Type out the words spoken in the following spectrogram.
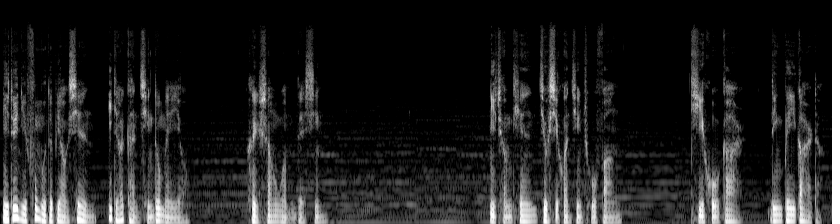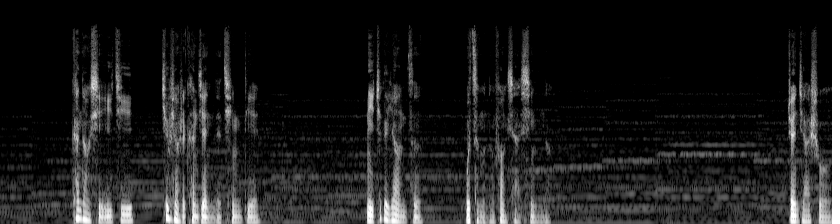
你对你父母的表现一点感情都没有，很伤我们的心。你成天就喜欢进厨房，提壶盖、拎杯盖的。看到洗衣机，就像是看见你的亲爹。你这个样子。我怎么能放下心呢？专家说，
